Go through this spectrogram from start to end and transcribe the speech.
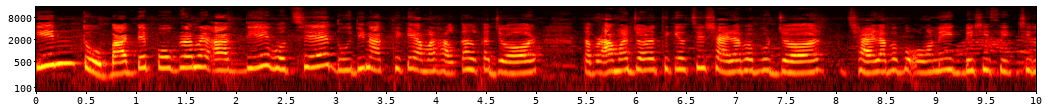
কিন্তু বার্থডে প্রোগ্রামের আগ দিয়ে হচ্ছে দুই দিন আগ থেকে আমার হালকা হালকা জ্বর, তারপর আমার জ্বর থেকে হচ্ছে সায়রা বাবুর জ্বর। সায়রা বাবু অনেক বেশি সিক ছিল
